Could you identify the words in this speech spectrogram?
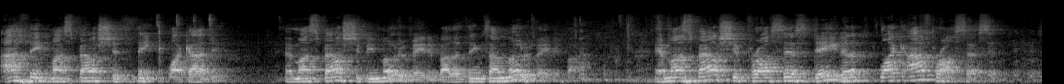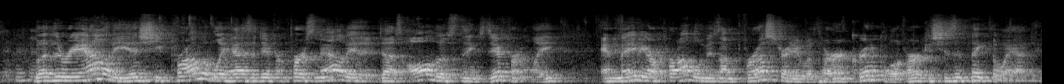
I think my spouse should think like I do. And my spouse should be motivated by the things I'm motivated by. And my spouse should process data like I process it. But the reality is, she probably has a different personality that does all those things differently. And maybe our problem is I'm frustrated with her and critical of her because she doesn't think the way I do.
